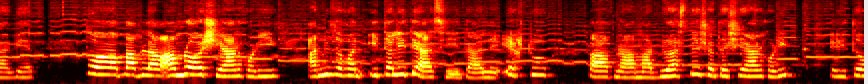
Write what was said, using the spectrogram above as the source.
লাগে। তো ভাবলাম আমরাও শেয়ার করি। আমি যখন ইতালিতে আছি, তাহলে একটু আপনার আমার বিওয়াসদের সাথে শেয়ার করি। এই তো,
